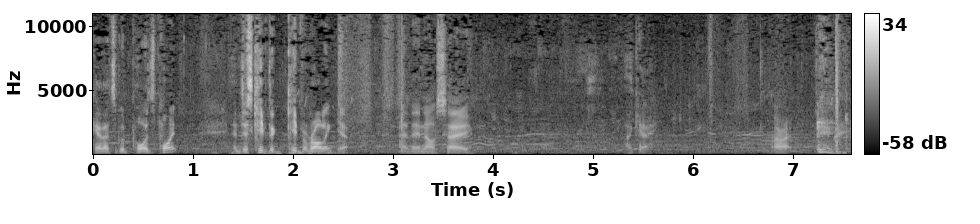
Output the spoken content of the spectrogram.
Okay, that's a good pause point. And just keep, the, keep it rolling. Yeah. And then I'll say, okay. All right.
